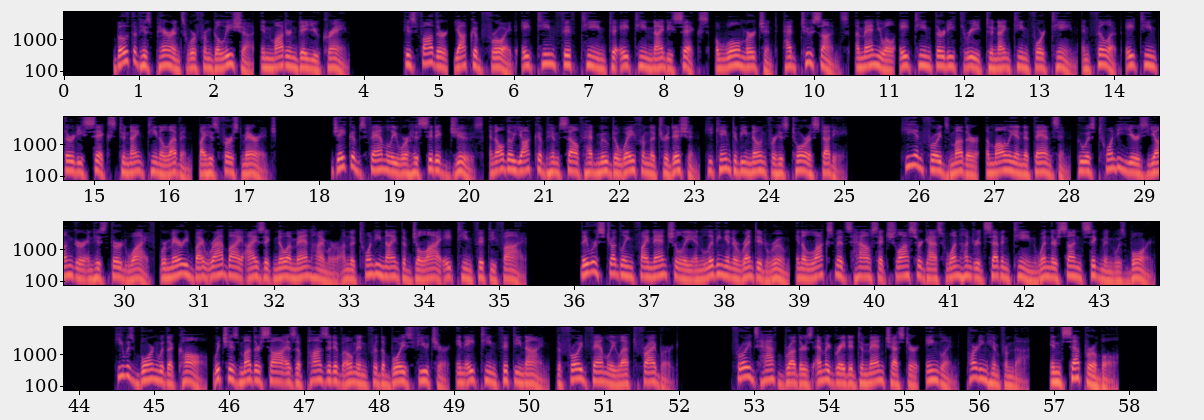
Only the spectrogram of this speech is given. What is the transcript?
Both of his parents were from Galicia, in modern-day Ukraine. His father, Jakob Freud (1815–1896), a wool merchant, had two sons: Emmanuel (1833–1914) and Philip (1836–1911), by his first marriage. Jacob's family were Hasidic Jews, and although Jacob himself had moved away from the tradition, he came to be known for his Torah study. He and Freud's mother, Amalia Nathanson, who was 20 years younger and his third wife, were married by Rabbi Isaac Noah Mannheimer on 29 July 1855. They were struggling financially and living in a rented room, in a locksmith's house at Schlossergasse 117 when their son Sigmund was born. He was born with a caul, which his mother saw as a positive omen for the boy's future. In 1859, the Freud family left Freiberg. Freud's half brothers emigrated to Manchester, England, parting him from the inseparable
